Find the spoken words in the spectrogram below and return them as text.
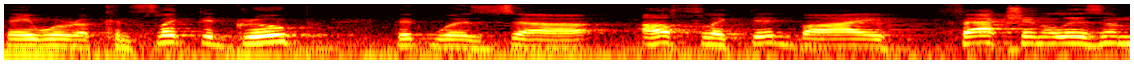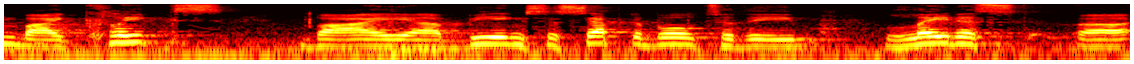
They were a conflicted group that was uh, afflicted by factionalism, by cliques, by uh, being susceptible to the latest uh,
